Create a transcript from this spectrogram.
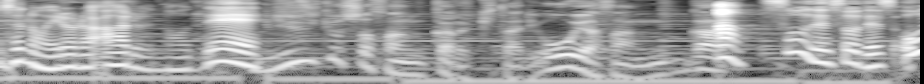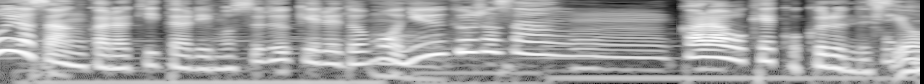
そういうのがいろいろあるので入居者さんから来たり大家さんがあそうですそうです。大家さんから来たりもするけれども入居者さんからを結構来るんですよ。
